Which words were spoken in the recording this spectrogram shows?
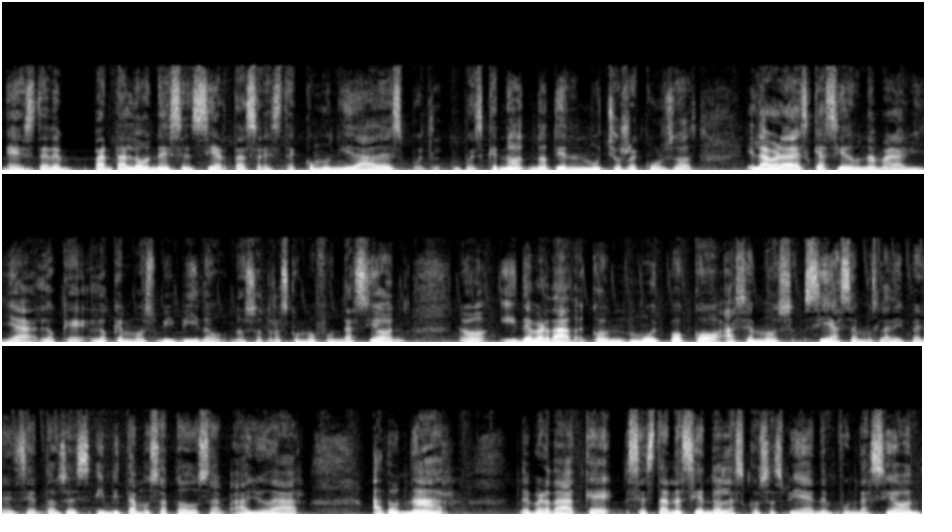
este, de pantalones en ciertas este, comunidades, pues, pues que no, no tienen muchos recursos. Y la verdad es que ha sido una maravilla lo que, lo que hemos vivido nosotros como fundación, ¿no? Y de verdad, con muy poco hacemos, sí hacemos la diferencia. Entonces, invitamos a todos a ayudar, a donar de verdad que se están haciendo las cosas bien en Fundación.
